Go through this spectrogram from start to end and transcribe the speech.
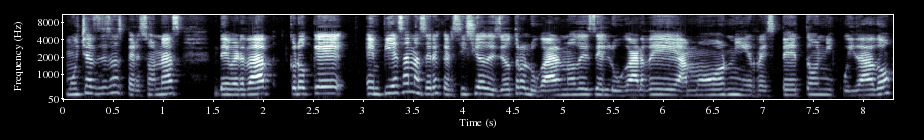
muchas de esas personas de verdad creo que empiezan a hacer ejercicio desde otro lugar, no desde el lugar de amor, ni respeto, ni cuidado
